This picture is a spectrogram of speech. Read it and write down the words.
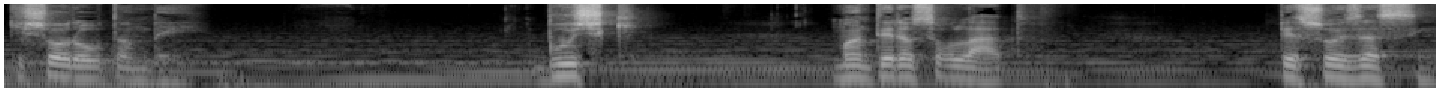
que chorou também. Busque manter ao seu lado pessoas assim,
